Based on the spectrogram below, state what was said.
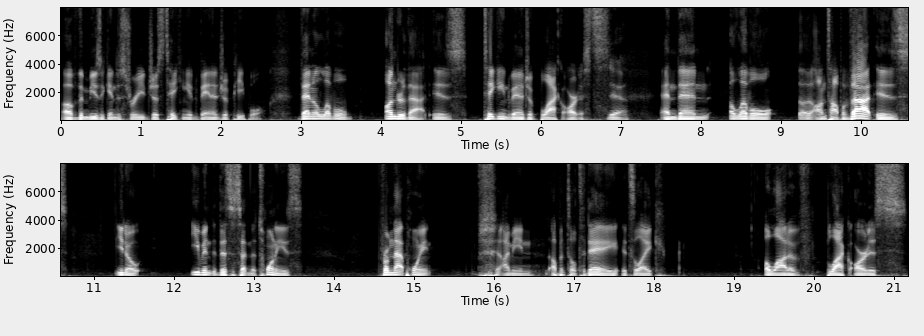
of the music industry just taking advantage of people. Then a level under that is taking advantage of black artists, Yeah. And then a level uh, on top of that is, you know, even this is set in the twenties. From that point, I mean, up until today, it's like a lot of black artists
